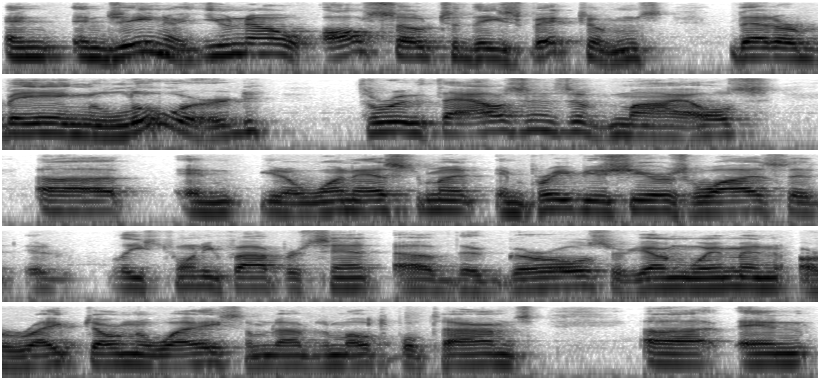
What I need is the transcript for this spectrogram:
and, and Gina, you know, also to these victims that are being lured through thousands of miles. Uh, and, you know, one estimate in previous years was that at least 25% of the girls or young women are raped on the way, sometimes multiple times. Uh, and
